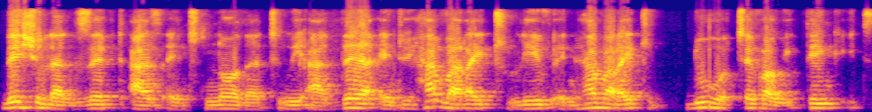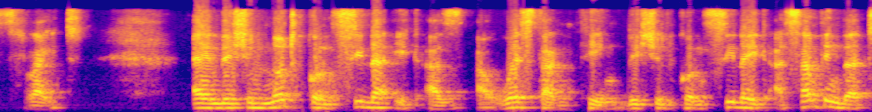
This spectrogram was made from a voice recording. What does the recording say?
they should accept us and know that we are there and we have a right to live and have a right to do whatever we think it's right and they should not consider it as a western thing they should consider it as something that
